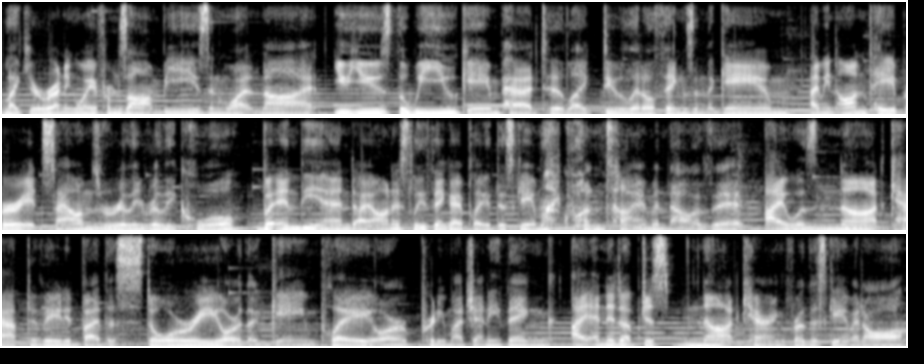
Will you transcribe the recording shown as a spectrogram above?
Like you're running away from zombies and whatnot. You use the Wii U gamepad to like do little things in the game. I mean on paper it sounds really really cool. But in the end I honestly think I played this game like one time and that was it. I was not captivated by the story story or the gameplay or pretty much anything. I ended up just not caring for this game at all.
